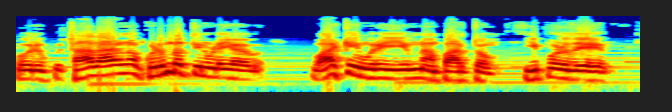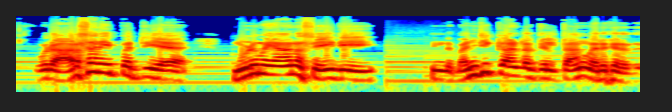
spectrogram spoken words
ஒரு சாதாரண குடும்பத்தினுடைய வாழ்க்கை முறையையும் நாம் பார்த்தோம். இப்பொழுது ஒரு அரசனை பற்றிய முழுமையான செய்தி இந்த வஞ்சிக்காண்டத்தில் தான் வருகிறது.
